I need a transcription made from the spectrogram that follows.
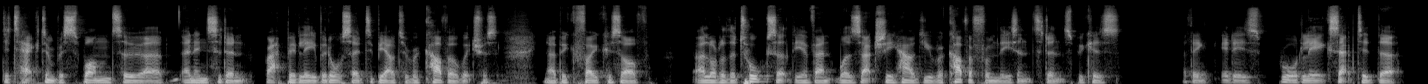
detect and respond to a, an incident rapidly, but also to be able to recover, which was, you know, a big focus of a lot of the talks at the event was actually how do you recover from these incidents? Because I think it is broadly accepted that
